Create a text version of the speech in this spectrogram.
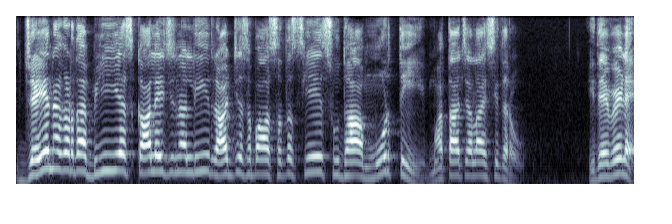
ಜಯನಗರದ ಬಿಇಎಸ್ ಕಾಲೇಜಿನಲ್ಲಿ ರಾಜ್ಯಸಭಾ ಸದಸ್ಯೆ ಸುಧಾ ಮೂರ್ತಿ ಮತ ಚಲಾಯಿಸಿದರು. ಇದೇ ವೇಳೆ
